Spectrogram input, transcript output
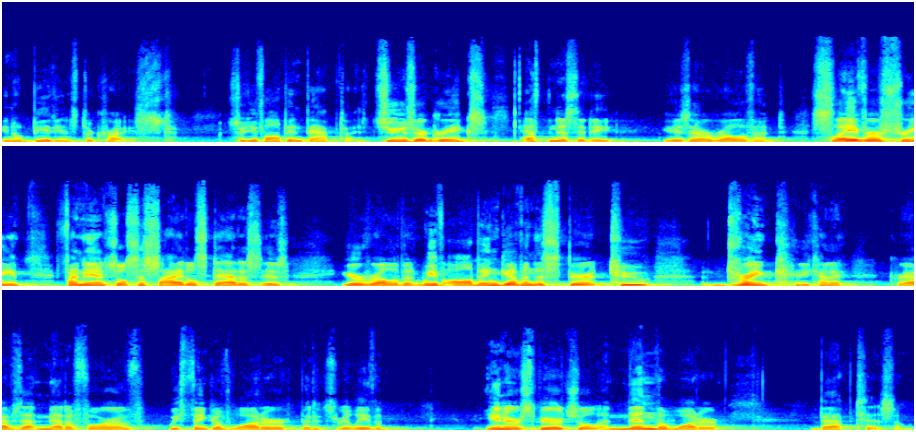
in obedience to Christ. So you've all been baptized. Jews or Greeks, ethnicity is irrelevant. Slave or free, financial, societal status is irrelevant. We've all been given the Spirit to drink. And he kind of grabs that metaphor of we think of water, but it's really the inner spiritual and then the water baptism.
